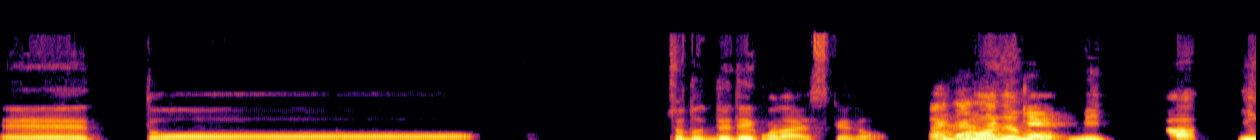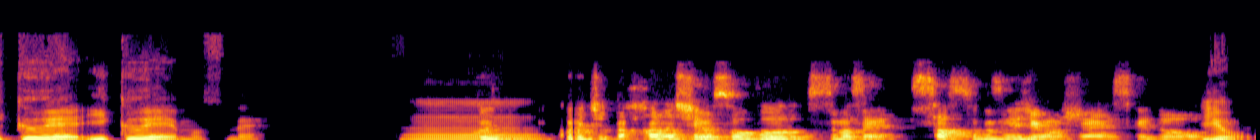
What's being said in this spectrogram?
えーっと、ちょっと出てこないですけど。あれなんまあでも、み、あ、育英、育英もですね。うこれ、ん。これちょっと話が相当すみません。早速ずれちゃうかもしれないですけどいい、よ。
